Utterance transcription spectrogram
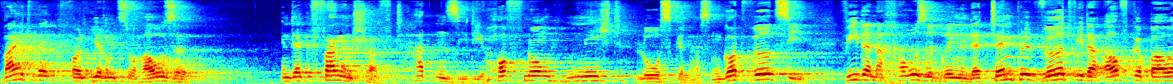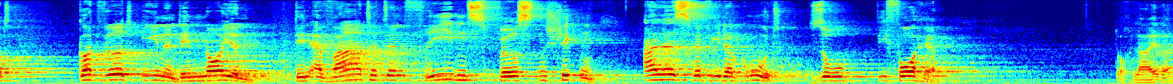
weit weg von ihrem Zuhause, in der Gefangenschaft hatten sie die Hoffnung nicht losgelassen. Gott wird sie wieder nach Hause bringen. Der Tempel wird wieder aufgebaut. Gott wird ihnen den neuen, den erwarteten Friedensfürsten schicken. Alles wird wieder gut, so wie vorher. Doch leider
